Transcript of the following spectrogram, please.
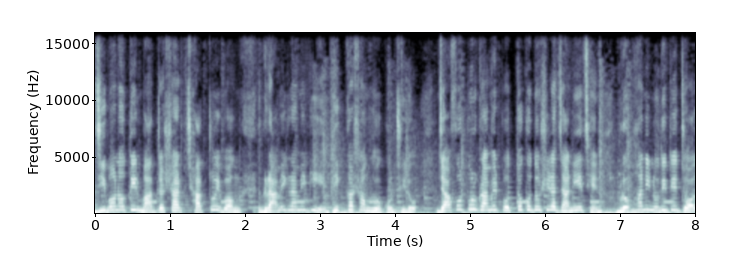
জীবনতির মাদ্রাসার ছাত্র এবং গ্রামে গ্রামে গিয়ে ভিক্ষা সংগ্রহ করছিল। জাফরপুর গ্রামের প্রত্যক্ষদর্শীরা জানিয়েছেন ব্রহ্মানী নদীতে জল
